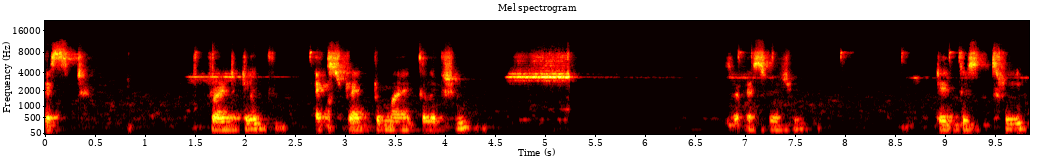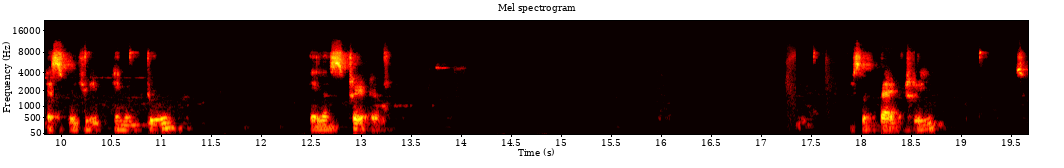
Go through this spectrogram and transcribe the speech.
paste right click extract to my collection. So svg take this three svg into illustrator it's a battery so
